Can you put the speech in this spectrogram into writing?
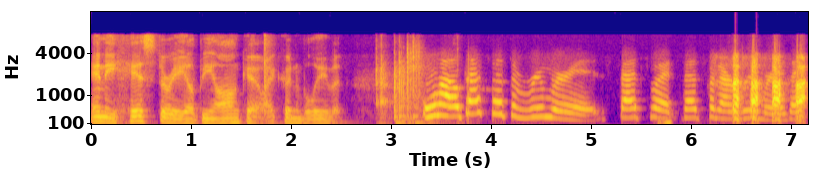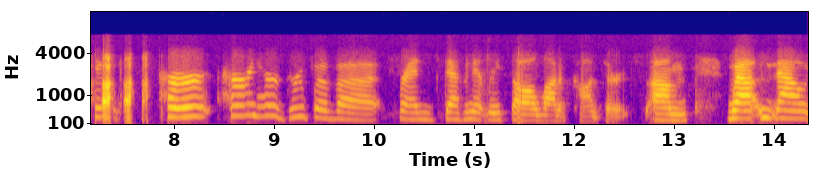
in the history of Bianco. I couldn't believe it. Well, that's what the rumor is. That's what that's what our rumor is. I think her her and her group of uh friends definitely saw a lot of concerts. Um well now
